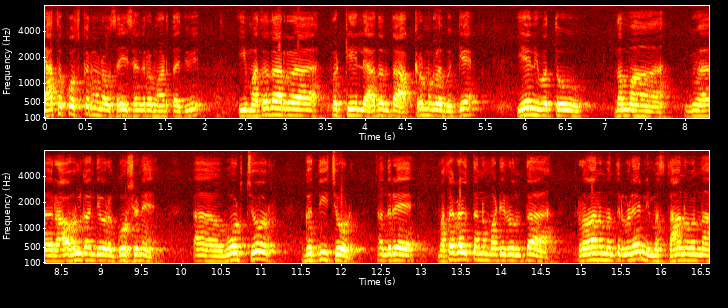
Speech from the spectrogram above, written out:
ಯಾತಕ್ಕೋಸ್ಕರ ನಾವು ಸಹಿ ಸಂಗ್ರಹ ಮಾಡ್ತಾ ಇದ್ವಿ. ಈ ಮತದಾರರ ಪಟ್ಟಿಯಲ್ಲಿ ಆದಂಥ ಅಕ್ರಮಗಳ ಬಗ್ಗೆ ಏನಿವತ್ತು ನಮ್ಮ ರಾಹುಲ್ ಗಾಂಧಿಯವರ ಘೋಷಣೆ ಓಟ್ ಚೋರ್, ಗದ್ದಿ ಚೋರ್, ಅಂದರೆ ಮತಗಳತನ ಮಾಡಿರುವಂಥ ಪ್ರಧಾನಮಂತ್ರಿಗಳೇ ನಿಮ್ಮ ಸ್ಥಾನವನ್ನು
